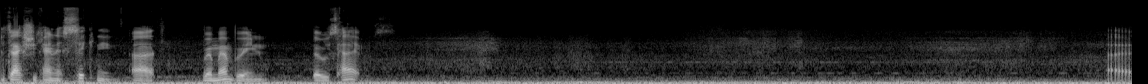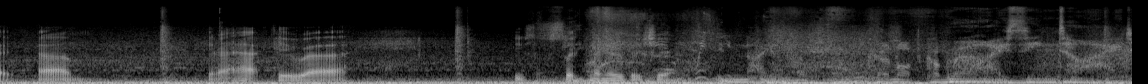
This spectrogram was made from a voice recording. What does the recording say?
It's actually kind of sickening, uh, remembering those times. I, um, gonna have to, uh, do some quick maneuvers here. Rising tide.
